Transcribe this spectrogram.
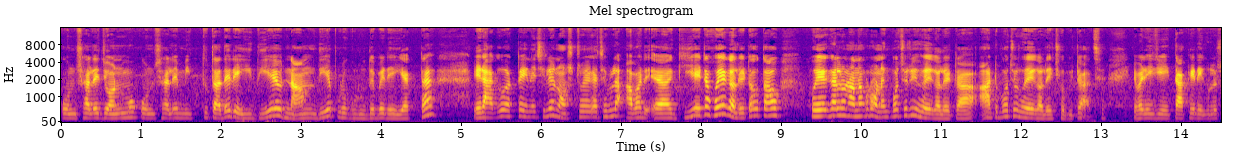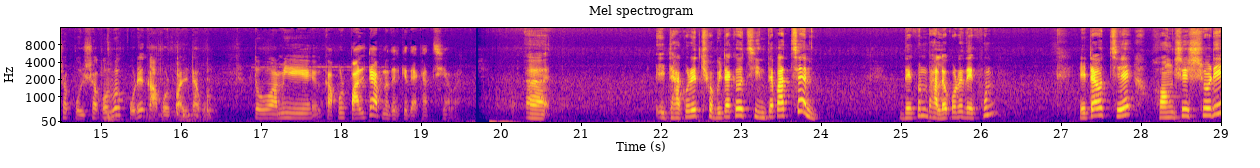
কোন সালে জন্ম, কোন সালে মৃত্যু তাদের, এই দিয়ে, নাম দিয়ে পুরো গুরুদেবের এই একটা, এর আগেও একটা এনেছিলে, নষ্ট হয়ে গেছে বলে আবার গিয়ে এটা হয়ে গেল, এটাও তাও হয়ে গেল, নানা করে অনেক বছরই হয়ে গেল, এটা আট বছর হয়ে গেল এই ছবিটা আছে। এবার এই যে এই তাকের এগুলো সব পরিষ্কার করব, করে কাপড় পাল্টাবো। তো আমি কাপড় পাল্টে আপনাদেরকে দেখাচ্ছি আবার। এই ঠাকুরের ছবিটাকেও চিনতে পাচ্ছেন? দেখুন, ভালো করে দেখুন। এটা হচ্ছে হংসেশ্বরী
